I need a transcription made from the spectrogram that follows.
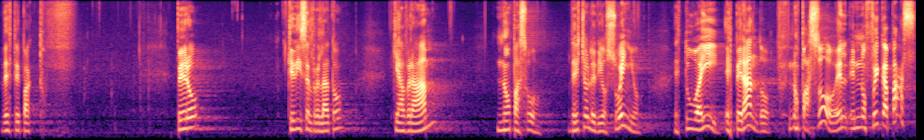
de este pacto. Pero, ¿qué dice el relato? Que Abraham no pasó. De hecho, le dio sueño. Estuvo ahí esperando. No pasó. Él, no fue capaz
